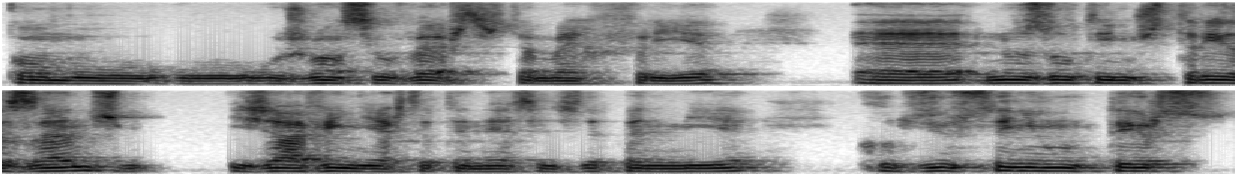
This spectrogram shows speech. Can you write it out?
como o, João Silvestre também referia, nos últimos três anos, e já vinha esta tendência antes da pandemia, reduziu-se em um terço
